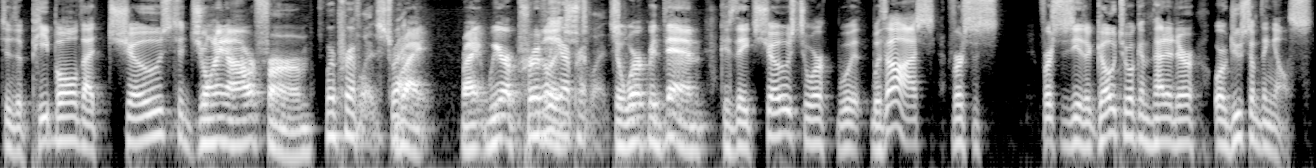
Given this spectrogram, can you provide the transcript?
to the people that chose to join our firm. We're privileged, right? Right. Right. We are privileged, we are privileged. to work with them because they chose to work with, with us versus versus either go to a competitor or do something else.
